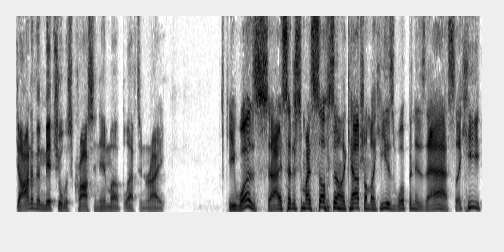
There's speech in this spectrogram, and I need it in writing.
Donovan Mitchell was crossing him up left and right. He was. I said it to myself sitting on the couch. I'm like, he is whooping his ass. Like he,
